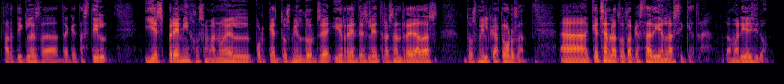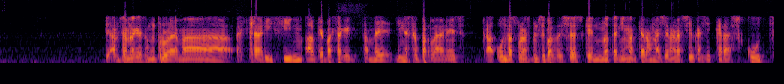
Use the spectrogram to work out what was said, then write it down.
fa articles d'aquest estil, i és Premi José Manuel Porquet 2012 i Redes Letres Enredades 2014. Eh, què et sembla tot el que està dient la psiquiatra, la Maria Giró? Em sembla que és un problema claríssim. El que passa que també, i n'esteu parlant, és un dels problemes principals d'això és que no tenim encara una generació que hagi crescut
